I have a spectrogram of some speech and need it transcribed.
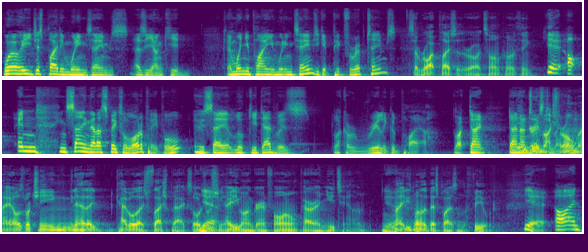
well, he just played in winning teams as a young kid. And when you're playing in winning teams, you get picked for rep teams. It's the right place at the right time kind of thing. Yeah, uh, and in saying that, I speak to a lot of people who say, "Look, your dad was like a really good player. Like, don't don't Didn't do much wrong, that. mate. I was watching, you know how they have all those flashbacks. I was Yeah. watching 81 grand final, Para and Newtown. Yeah. Mate, he's one of the best players on the field. Yeah, oh, and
